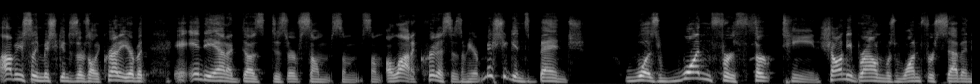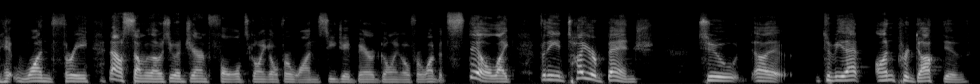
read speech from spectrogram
obviously Michigan deserves all the credit here, but Indiana does deserve some some some a lot of criticism here. Michigan's bench was one for 13. Chaundee Brown was one for seven, hit one three. Now, some of those you had Jaron Faulds going over one, CJ Baird going over one, but still, like for the entire bench to uh to be that unproductive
